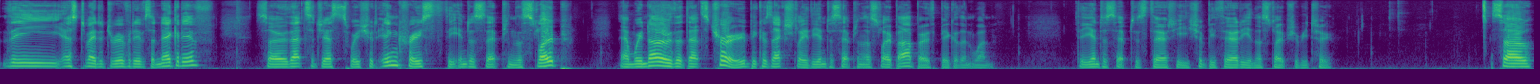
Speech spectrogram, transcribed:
the estimated derivatives are negative, so that suggests we should increase the intercept and the slope. And we know that that's true because actually the intercept and the slope are both bigger than 1 the intercept is 30, should be 30, and the slope should be 2. So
